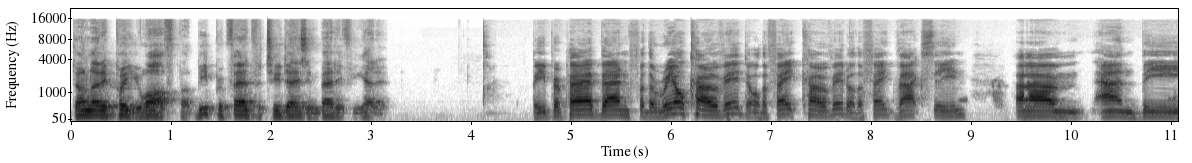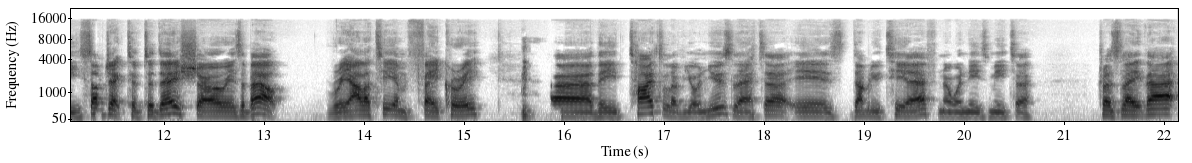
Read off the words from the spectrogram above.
don't let it put you off, but be prepared for two days in bed if you get it. Be prepared then for the real COVID or the fake COVID or the fake vaccine. Um, and the subject of today's show is about reality and fakery. Uh, the title of your newsletter is WTF. No one needs me to translate that.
